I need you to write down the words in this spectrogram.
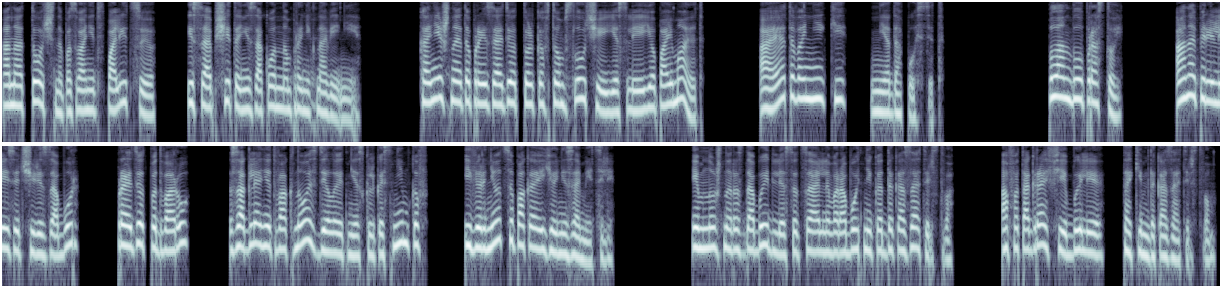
Она точно позвонит в полицию и сообщит о незаконном проникновении. Конечно, это произойдет только в том случае, если ее поймают, а этого Ники не допустит. План был простой. Она перелезет через забор, пройдет по двору, заглянет в окно, сделает несколько снимков и вернется, пока ее не заметили. Им нужно раздобыть для социального работника доказательства, а фотографии были таким доказательством.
